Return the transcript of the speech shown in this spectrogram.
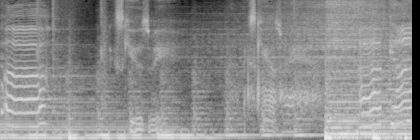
fall. Excuse me. Excuse me. I've got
